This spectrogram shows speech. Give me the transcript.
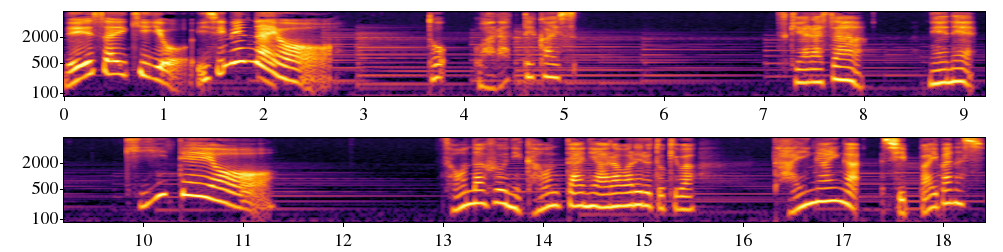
零細企業いじめんなよ」と笑って返す月原さんねえねえ聞いてよ。そんな風にカウンターに現れる時は大概が失敗話。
